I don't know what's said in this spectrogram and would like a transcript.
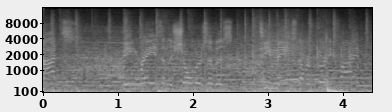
Cots being raised on the shoulders of his teammates, number 35.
